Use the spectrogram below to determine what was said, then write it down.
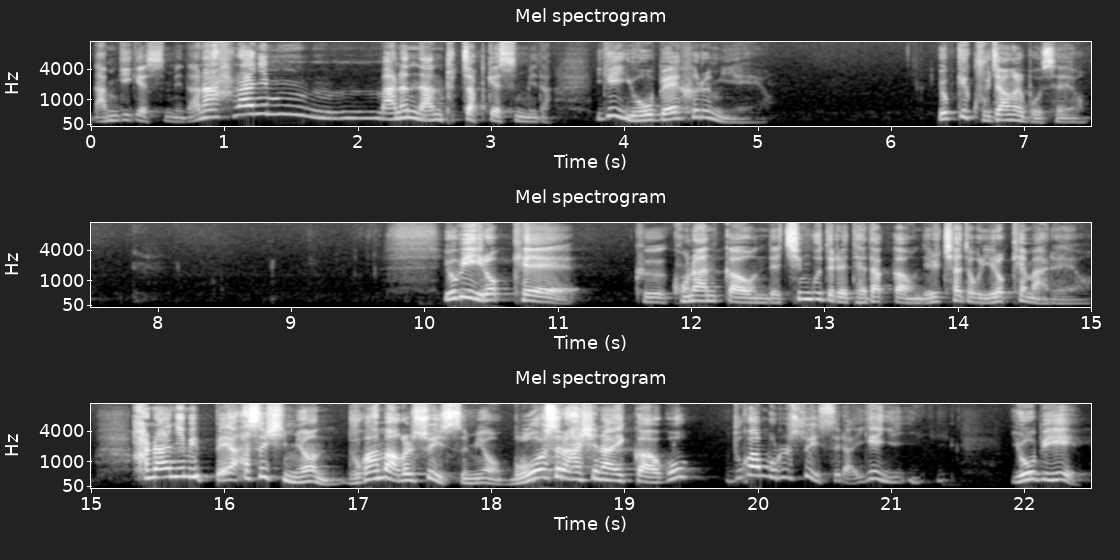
남기겠습니다. 나 하나님만은 난 붙잡겠습니다. 이게 욥의 흐름이에요. 욥기 9장을 보세요. 욥이 이렇게 그 고난 가운데 친구들의 대답 가운데 일차적으로 이렇게 말해요 하나님이 빼앗으시면 누가 막을 수 있으며 무엇을 하시나이까 하고 누가 물을 수 있으랴. 이게 욥이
